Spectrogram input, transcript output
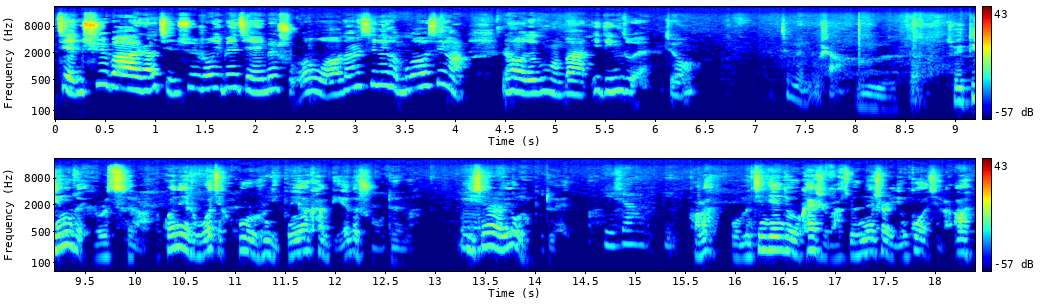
剪去吧，然后剪去的时候一边剪一边数落我，当时心里很不高兴啊。然后我就跟我爸一顶嘴，就就没录上。嗯，所以顶嘴都是次要的，关键是我讲故事的时候你不应该看别的书，对吗？一心二用是不对的。一下。好了，我们今天就开始吧。昨天的事儿已经过去了啊。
